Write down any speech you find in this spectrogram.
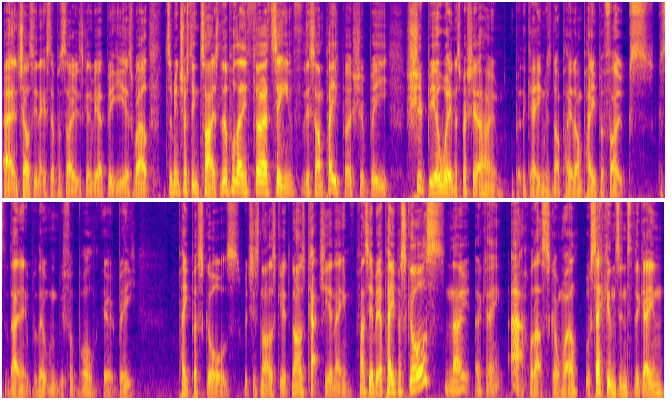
uh, and Chelsea next episode is going to be a biggie as well. Some interesting ties. Liverpool then in 13th. This on paper should be should be a win, especially at home. But the game is not played on paper, folks, because then it, wouldn't be football. It would be paper scores, which is not as good, not as catchy a name. Fancy a bit of paper scores? No? Okay. Ah, well, that's gone well. We're seconds into the game,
